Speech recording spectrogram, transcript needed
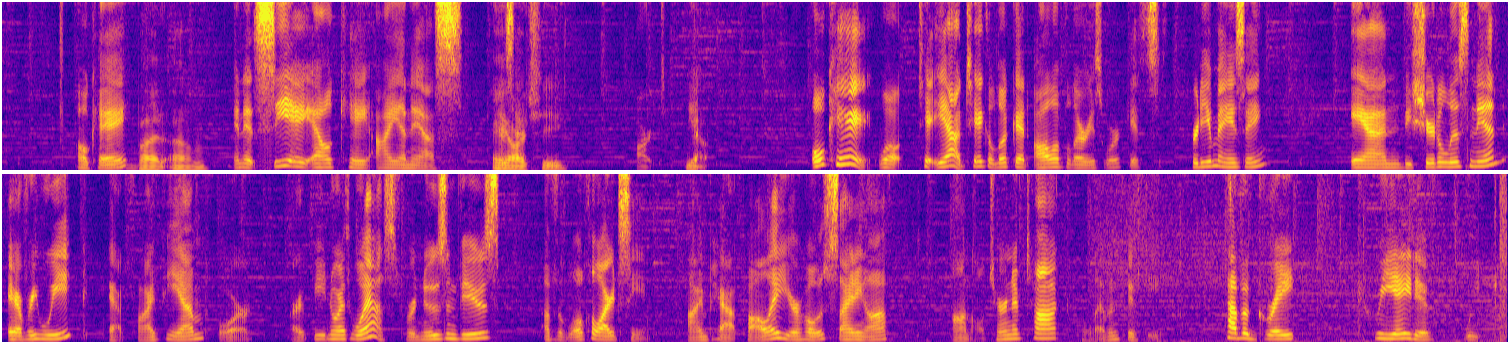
Okay. but um, And it's C A L K I N S Yes, ART, art. yeah. Okay. Well, ta yeah, take a look at all of Larry's work. It's pretty amazing. And be sure to listen in every week at 5 p.m. for Artbeat Northwest for news and views of the local art scene. I'm Pat Pauley, your host, signing off on Alternative Talk 1150. Have a great, creative week.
